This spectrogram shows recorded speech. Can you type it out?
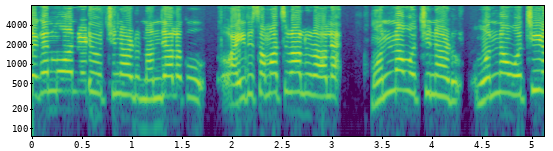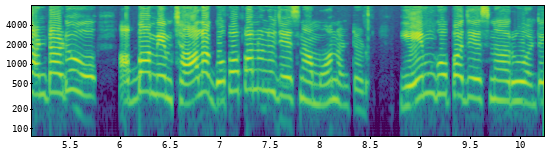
జగన్మోహన్ రెడ్డి వచ్చినాడు నంద్యాలకు ఐదు సంవత్సరాలు రాలే. మొన్న వచ్చినాడు మొన్న వచ్చి అంటాడు అబ్బా మేము చాలా గొప్ప పనులు చేసినాము అని అంటాడు. ఏం గొప్ప చేసినారు? అంటే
